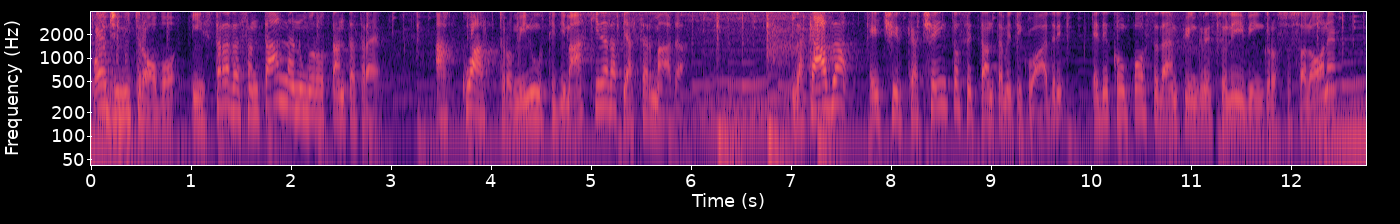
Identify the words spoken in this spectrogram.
Oggi mi trovo in strada Sant'Anna numero 83, a 4 minuti di macchina da Piazza Armada. La casa è circa 170 metri quadri ed è composta da ampio ingresso living, grosso salone,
